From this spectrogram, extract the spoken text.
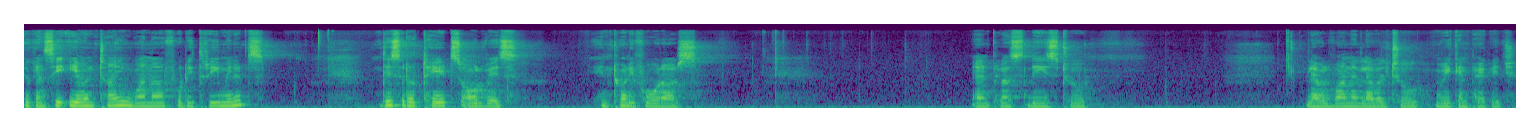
You can see even time 1 hour 43 minutes. This rotates always in 24 hours and plus these two. Level 1 and level 2 weekend package.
